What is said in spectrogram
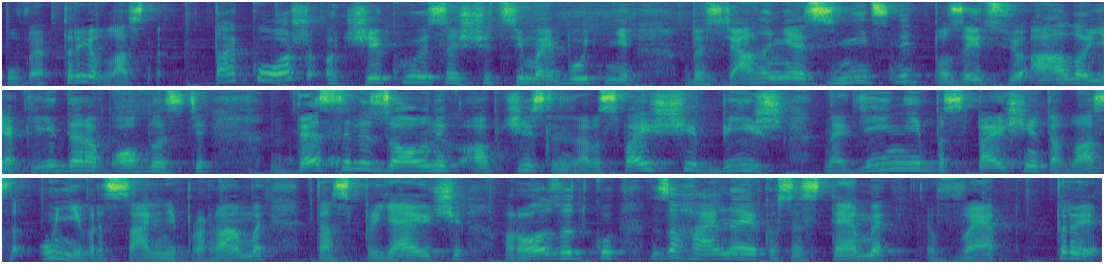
у Web3, власне. Також очікується, що ці майбутні досягнення зміцнять позицію Allo як лідера в області децентралізованих обчислень, забезпечуючи більш надійні, безпечні та власне універсальні програми та сприяючи розвитку загальної екосистеми Web3.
